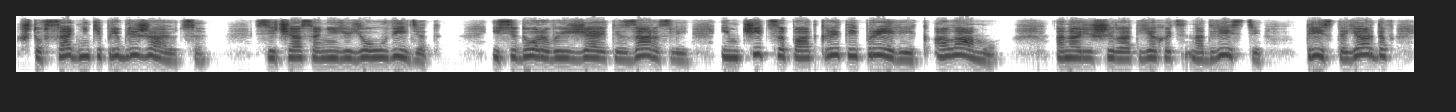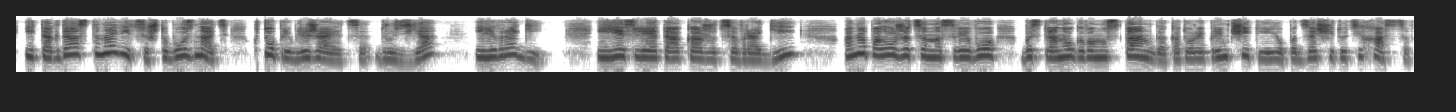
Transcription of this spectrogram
что всадники приближаются. Сейчас они ее увидят. Исидора выезжает из зарослей и мчится по открытой прерии к Аламу. Она решила отъехать на 200 300 ярдов и тогда остановиться, чтобы узнать, кто приближается, друзья или враги и если это окажутся враги, она положится на своего быстроногого мустанга, который примчит ее под защиту техасцев.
